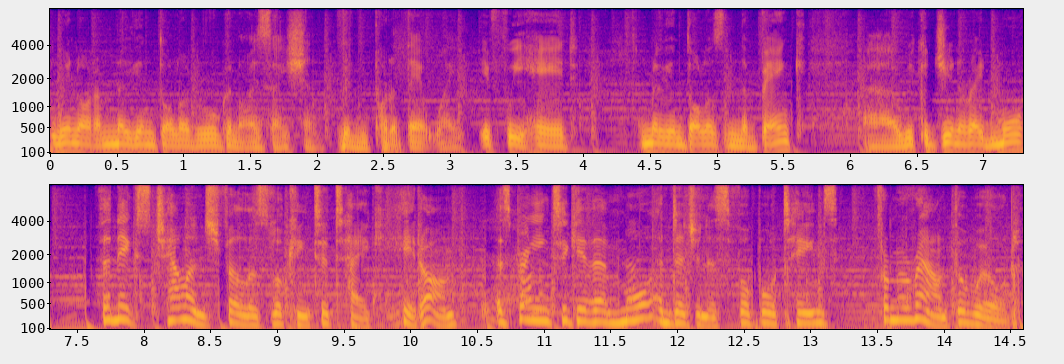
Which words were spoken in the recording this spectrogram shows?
We're not a million-dollar organisation, let me put it that way. If we had a million dollars in the bank, uh, we could generate more. The next challenge Phil is looking to take head on is bringing together more Indigenous football teams from around the world.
